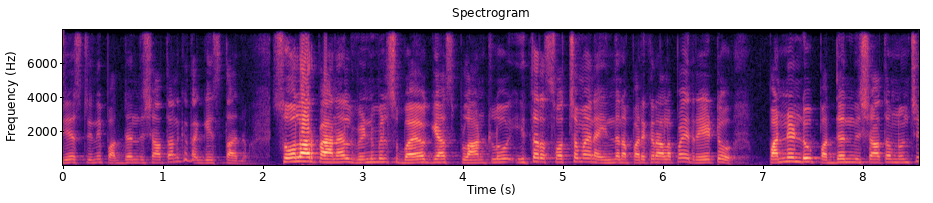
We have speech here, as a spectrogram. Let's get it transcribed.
జీఎస్టీని పద్దెనిమిది శాతానికి తగ్గిస్తారు. సోలార్ ప్యానెల్ విండ్ మిల్స్ బయోగ్యాస్ ప్లాంట్లు ఇతర స్వచ్ఛమైన ఇంధన పరికరాలపై రేటు పన్నెండు పద్దెనిమిది శాతం నుంచి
